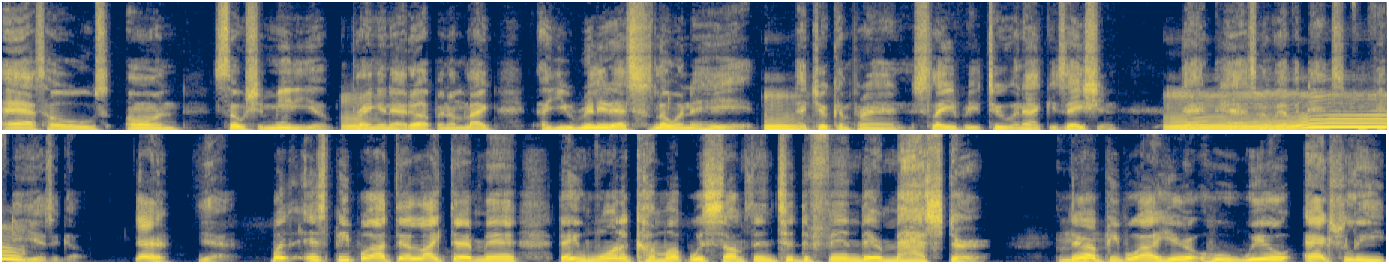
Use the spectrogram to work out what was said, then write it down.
assholes on social media Mm. bringing that up. And I'm like, are you really that slow in the head Mm. that you're comparing slavery to an accusation that has no evidence from 50 years ago? Yeah. Yeah. But it's people out there like that, man. They want to come up with something to defend their master. There Mm. are people out here who will actually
